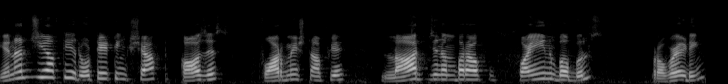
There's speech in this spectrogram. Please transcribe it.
Energy of the rotating shaft causes formation of a large number of fine bubbles providing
